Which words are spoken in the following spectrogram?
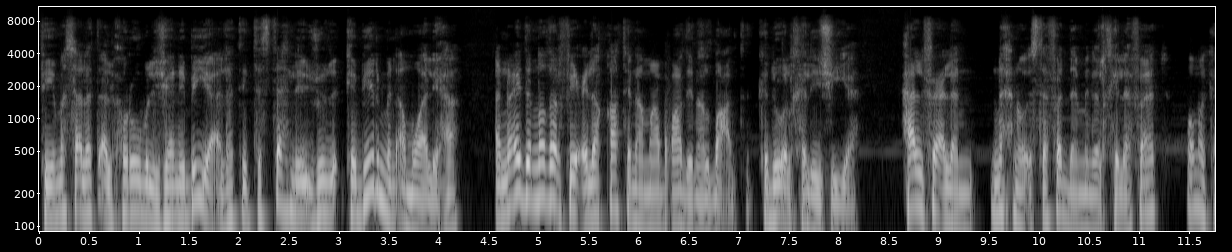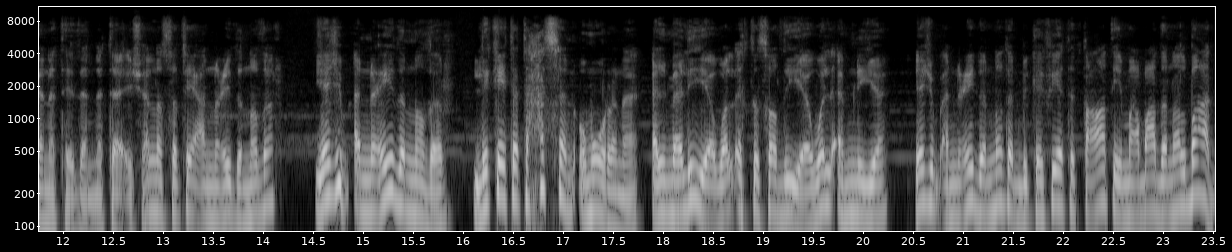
في مسألة الحروب الجانبية التي تستهلك جزء كبير من أموالها أن نعيد النظر في علاقاتنا مع بعضنا البعض كدول خليجية هل فعلا نحن استفدنا من الخلافات وما كانت إذا النتائج؟ هل نستطيع أن نعيد النظر؟ يجب أن نعيد النظر لكي تتحسن أمورنا المالية والاقتصادية والأمنية. يجب أن نعيد النظر بكيفية التعاطي مع بعضنا البعض.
